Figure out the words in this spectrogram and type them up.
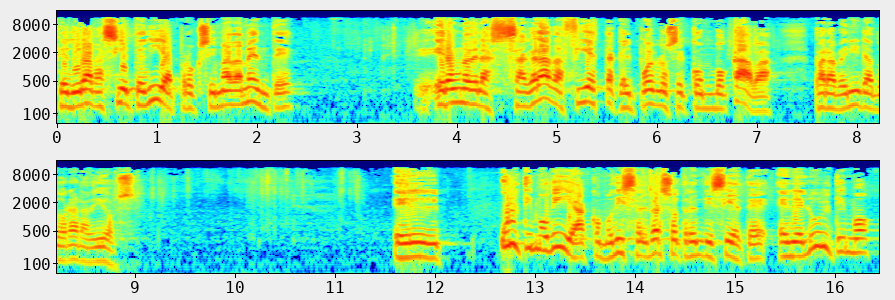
que duraba siete días aproximadamente, era una de las sagradas fiestas que el pueblo se convocaba para venir a adorar a Dios. El último día, como dice el verso 37, en el último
